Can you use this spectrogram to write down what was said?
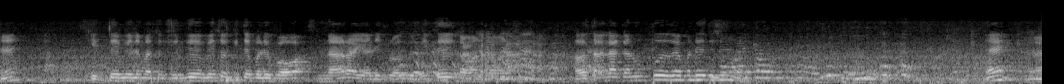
eh. Kita bila masuk syurga besok kita boleh bawa senarai ahli keluarga kita kawan-kawan. Allah Ta'ala akan lupakan benda tu semua Eh? Ha,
